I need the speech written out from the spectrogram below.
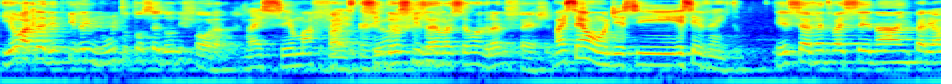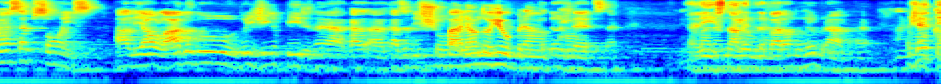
E eu acredito que vem muito torcedor de fora. Vai ser uma Vai- festa, se viu? Deus quiser, vai ser uma grande festa. Vai ser aonde esse, esse evento? Esse evento vai ser na Imperial Recepções, ali ao lado do, do Higínio Pires, né? A, a casa de show. Barão ali do Rio Branco. Deus Detes, né? É Barão isso, do na Avenida. Barão do Rio Branco, né? Ah, A gente,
